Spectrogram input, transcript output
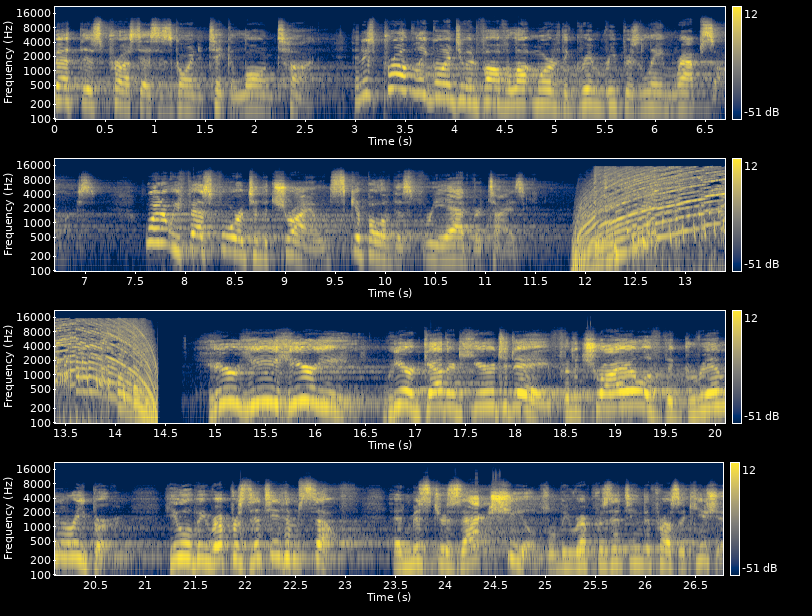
bet this process is going to take a long time, and it's probably going to involve a lot more of the Grim Reaper's lame rap songs. Why don't we fast forward to the trial and skip all of this free advertising? Hear ye, hear ye. We are gathered here today for the trial of the Grim Reaper. He will be representing himself, and Mr. Zach Shields will be representing the prosecution.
